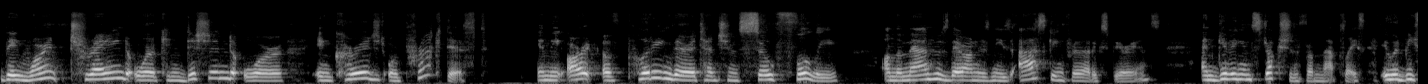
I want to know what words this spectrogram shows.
they weren't trained or conditioned or encouraged or practiced in the art of putting their attention so fully on the man who's there on his knees asking for that experience and giving instruction from that place it would be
